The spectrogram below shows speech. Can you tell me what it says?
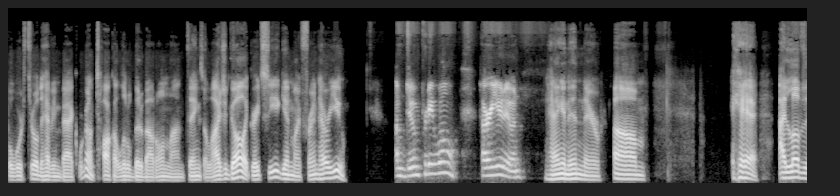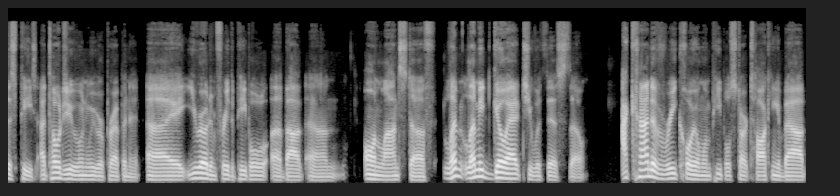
but we're thrilled to have him back. We're going to talk a little bit about online things. Elijah Gullett, great to see you again, my friend. How are you? I'm doing pretty well. How are you doing? Hanging in there. Um, yeah, I love this piece. I told you when we were prepping it. Uh, you wrote in Free the People about um, online stuff. Let let me go at you with this though. I kind of recoil when people start talking about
